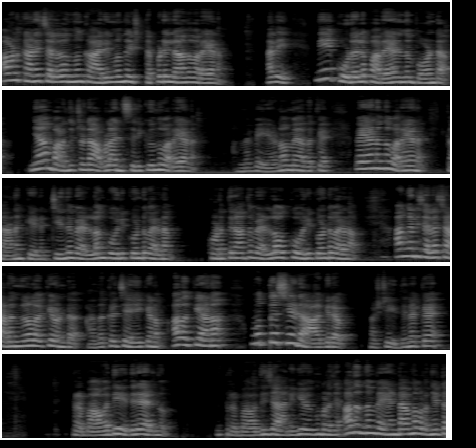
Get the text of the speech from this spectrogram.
അവൾക്കാണെങ്കിൽ ചിലതൊന്നും കാര്യങ്ങളൊന്നും ഇഷ്ടപ്പെടില്ല എന്ന് പറയണം. അതെ നീ കൂടുതൽ പറയാനൊന്നും പോണ്ട. ഞാൻ പറഞ്ഞിട്ടുണ്ട് അവൾ അനുസരിക്കും എന്ന് പറയാണ്. അമ്മ വേണോ അമ്മ അതൊക്കെ? വേണമെന്ന് പറയണം. കാരണം കിണറ്റിൽ നിന്ന് വെള്ളം കോരിക്കൊണ്ട് വരണം. കുടത്തിനകത്ത് വെള്ളമൊക്കെ കോരിക്കൊണ്ട് വരണം. അങ്ങനെ ചില ചടങ്ങുകളൊക്കെ ഉണ്ട്. അതൊക്കെ ചെയ്യിക്കണം. അതൊക്കെയാണ് മുത്തശ്ശിയുടെ ആഗ്രഹം. പക്ഷെ ഇതിനൊക്കെ പ്രഭാവതി എതിരായിരുന്നു. പ്രഭാവതി ജാനകി പറഞ്ഞു അതൊന്നും വേണ്ടാന്ന് പറഞ്ഞിട്ട്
